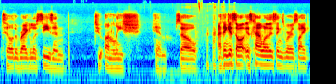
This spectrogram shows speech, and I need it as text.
until the regular season to unleash him. So I think it's all it's kind of one of those things where it's like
